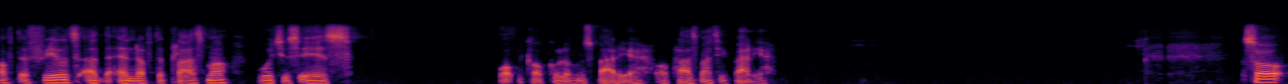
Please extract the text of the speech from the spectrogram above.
of the fields at the end of the plasma, which is, is what we call Coulomb's barrier or plasmatic barrier. So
